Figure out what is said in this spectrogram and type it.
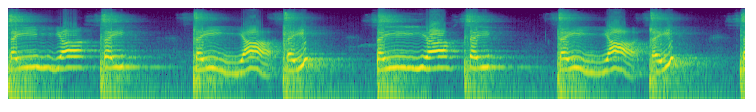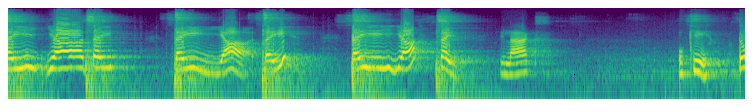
तैया तई तैया तई तैया तई तई तई तई तई रिलैक्स ओके तो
